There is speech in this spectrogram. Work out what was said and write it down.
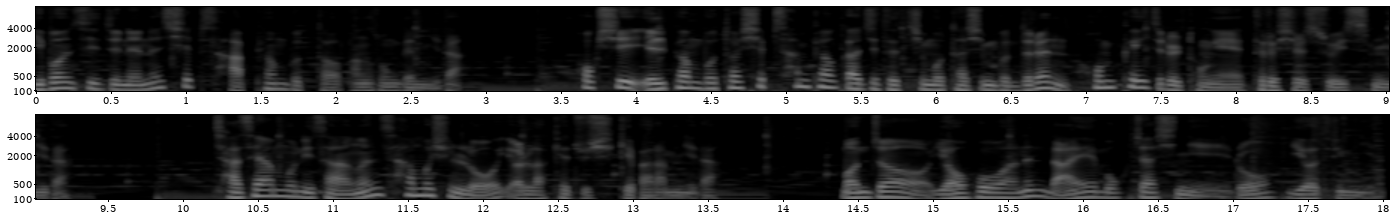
이번 시즌에는 14편부터 방송됩니다. 혹시 1편부터 13편까지 듣지 못하신 분들은 홈페이지를 통해 들으실 수 있습니다. 자세한 문의 사항은 사무실로 연락해 주시기 바랍니다. 먼저 여호와는 나의 목자시니로 이어드립니다.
